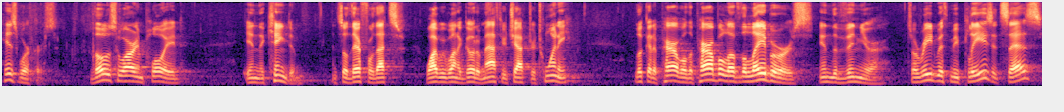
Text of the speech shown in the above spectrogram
His workers, those who are employed in the kingdom. And so therefore that's why we want to go to Matthew chapter 20 look at a parable, the parable of the laborers in the vineyard. So read with me please, it says,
